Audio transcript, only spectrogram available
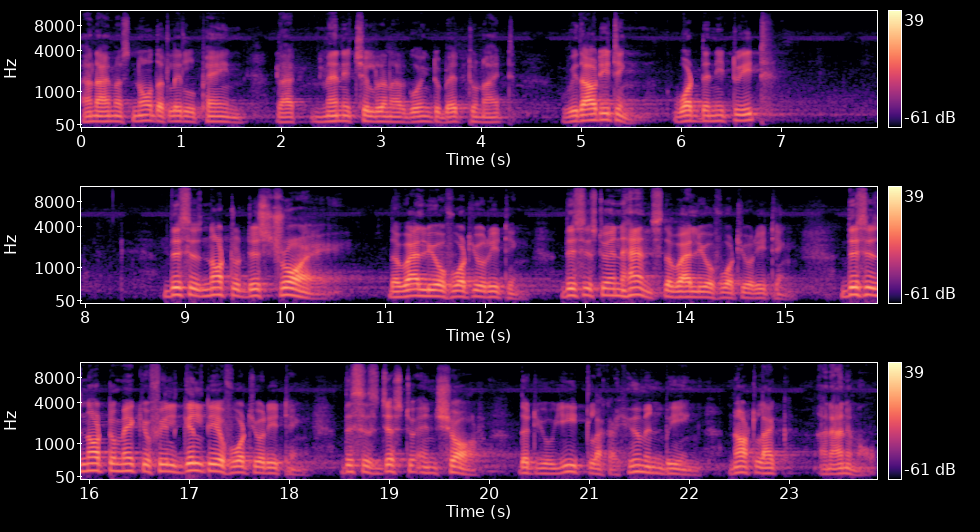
And I must know that little pain that many children are going to bed tonight without eating what they need to eat. This is not to destroy the value of what you're eating. This is to enhance the value of what you're eating. This is not to make you feel guilty of what you're eating. This is just to ensure that you eat like a human being, not like an animal.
